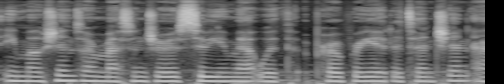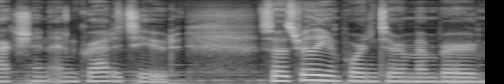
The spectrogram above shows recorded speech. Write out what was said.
Emotions are messengers to be met with appropriate attention, action, and gratitude. So it's really important to remember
